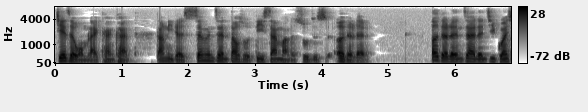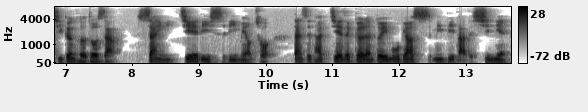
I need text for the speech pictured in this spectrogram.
接着我们来看看，当你的身份证倒数第三码的数字是二的人，二的人在人际关系跟合作上善于借力使力，没有错。但是他借着个人对于目标使命必达的信念，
